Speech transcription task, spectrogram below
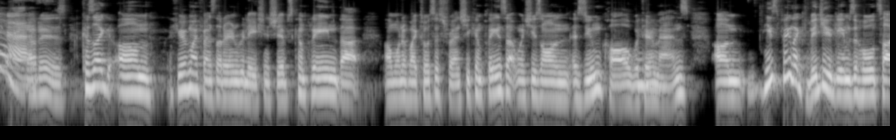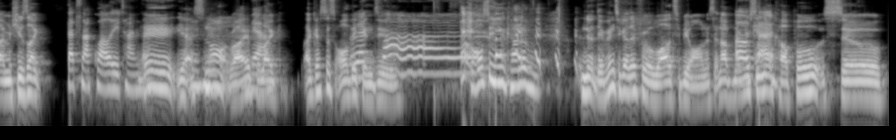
Yeah. nice. That is because like um a few of my friends that are in relationships complain that um, one of my closest friends she complains that when she's on a Zoom call with Mm-hmm. her man's um he's playing like video games the whole time and she's like That's not quality time though. hey yeah it's not right Mm-hmm. Yeah. but like I guess that's all they can Red do. But also you kind of no they've been together for a while to be honest and I've never seen a couple so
